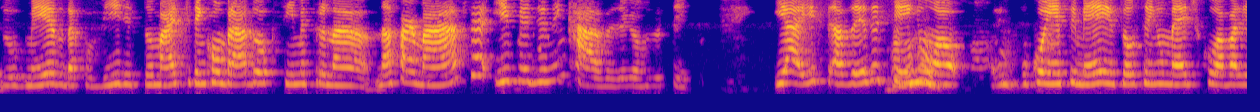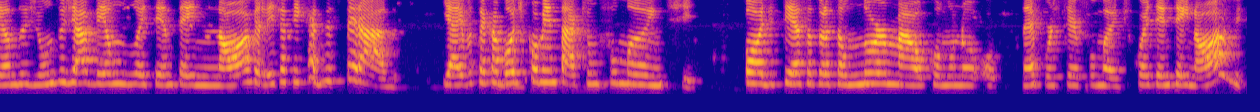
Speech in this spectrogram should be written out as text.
do medo da Covid e tudo mais, que tem comprado oxímetro na, na farmácia e medindo em casa, digamos assim. E aí, às vezes, sem uhum. o, o conhecimento ou sem um médico avaliando junto, já vê uns 89 ali, já fica desesperado. E aí você acabou de comentar que um fumante pode ter a saturação normal, como no, né, por ser fumante, com 89.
